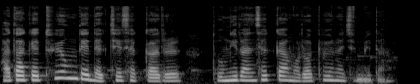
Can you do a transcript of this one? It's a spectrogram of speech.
바닥에 투영된 액체 색깔을 동일한 색감으로 표현해 줍니다.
